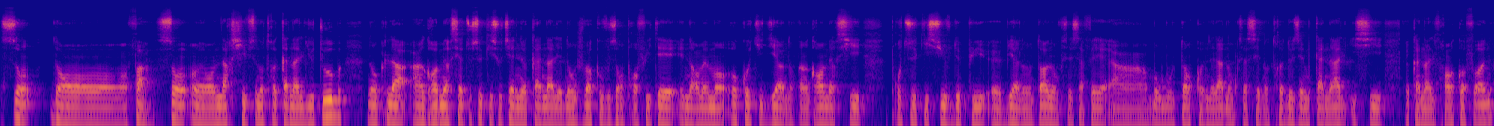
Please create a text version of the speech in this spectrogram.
sont, dans, enfin, sont en archive sur notre canal YouTube. Donc là, un grand merci à tous ceux qui soutiennent le canal et donc je vois que vous en profitez énormément au quotidien. Donc un grand merci pour tous ceux qui suivent depuis euh, bien longtemps. Donc ça fait un bon bout de temps qu'on est là. Donc ça c'est notre deuxième canal ici, le canal francophone.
